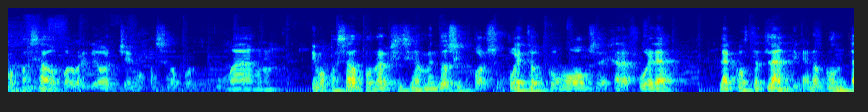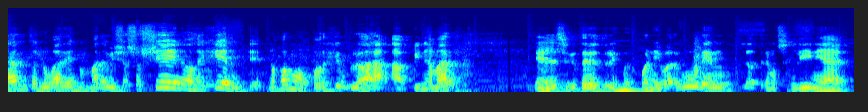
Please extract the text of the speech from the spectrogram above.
hemos pasado por Bariloche, hemos pasado por Tucumán, hemos pasado por la bellísima Mendoza y por supuesto, cómo vamos a dejar afuera la costa atlántica, ¿no? Con tantos lugares maravillosos llenos de gente. Nos vamos, por ejemplo, a, Pinamar. El secretario de Turismo es Juan Ibarguren, lo tenemos en línea.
